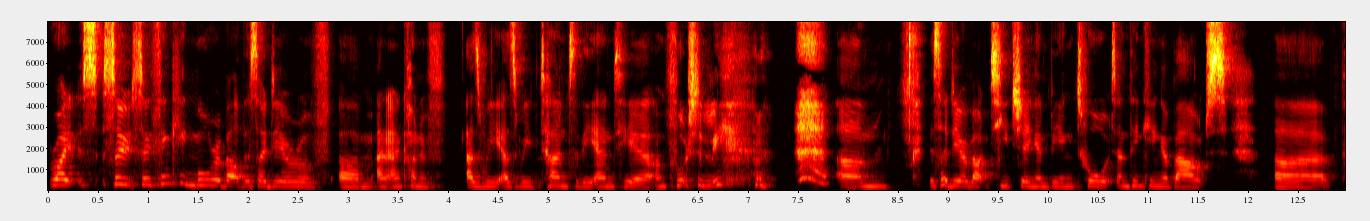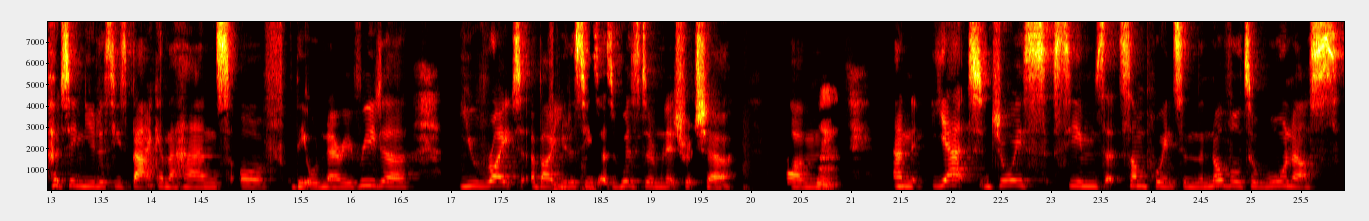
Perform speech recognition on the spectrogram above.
Right. So, so thinking more about this idea of, um, and, and kind of as we as we turn to the end here, unfortunately, um, this idea about teaching and being taught, and thinking about uh, putting Ulysses back in the hands of the ordinary reader. You write about Ulysses as wisdom literature. Um, hmm. And yet, Joyce seems at some points in the novel to warn us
